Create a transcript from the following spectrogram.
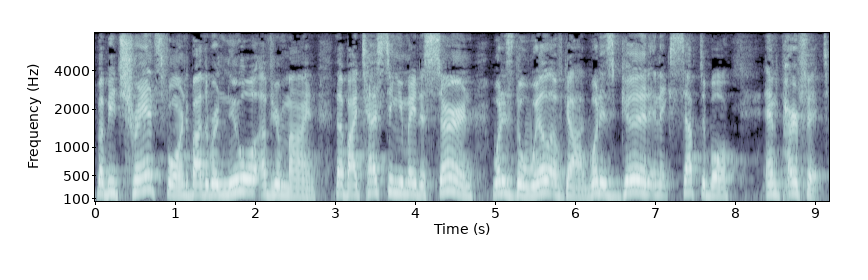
but be transformed by the renewal of your mind, that by testing you may discern what is the will of God, what is good and acceptable and perfect.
